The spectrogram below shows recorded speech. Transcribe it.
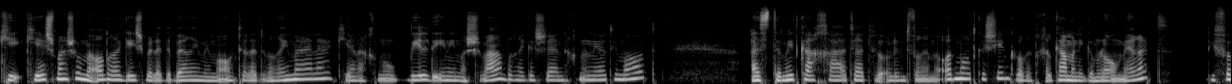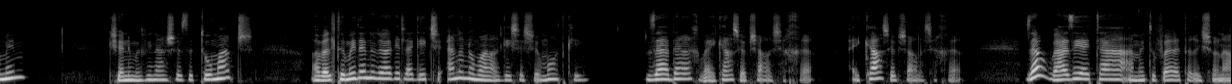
כי, כי יש משהו מאוד רגיש בלדבר עם אמהות על הדברים האלה, כי אנחנו בילד אין עם השוואה ברגע שאנחנו נהיות אמהות. אז תמיד ככה, את יודעת, ועולים דברים מאוד מאוד קשים, כבר את חלקם אני גם לא אומרת, לפעמים, כשאני מבינה שזה too much, אבל תמיד אני דואגת להגיד שאין לנו מה להרגיש אשמות, כי זה הדרך, והעיקר שאפשר לשחרר. העיקר שאפשר לשחרר. זהו, ואז היא הייתה המטופלת הראשונה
